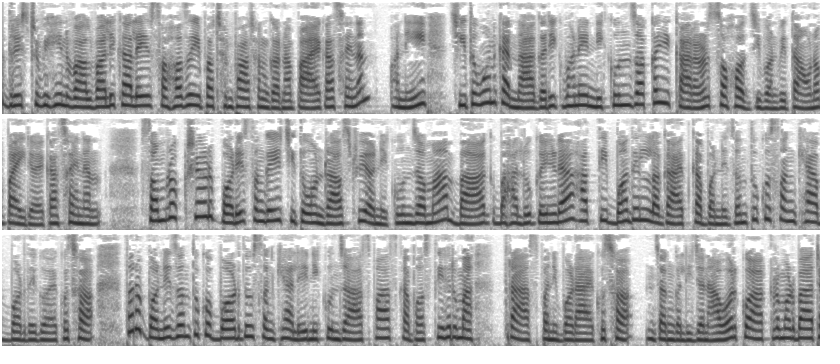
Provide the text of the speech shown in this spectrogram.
दृष्टिविहीन बालबालिकाले सहजै पठन पाठन गर्न पाएका छैनन्। अनि चितवनका नागरिक भने निकुञ्जकै कारण सहज जीवन बिताउन पाइरहेका छैनन्। संरक्षण बढ़ेसँगै चितवन राष्ट्रिय निकुञ्जमा बाघ भालु गैंडा हात्ती बँदेल लगायतका वन्यजन्तुको संख्या बढ़दै गएको छ। तर वन्यजन्तुको बढ़दो संख्याले निकुञ्ज आसपासका बस्तीहरूमा त्रास पनि बढ़ाएको छ। जंगली जनावरको आक्रमणबाट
